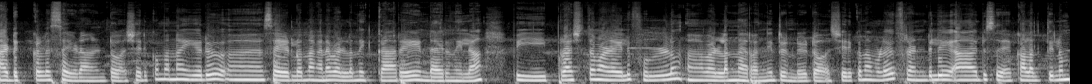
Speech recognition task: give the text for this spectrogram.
അടുക്കള സൈഡാണ് കേട്ടോ ശരിക്കും പറഞ്ഞാൽ ഈ ഒരു സൈഡിലൊന്നും അങ്ങനെ വെള്ളം നിൽക്കാറേ ഉണ്ടായിരുന്നില്ല അപ്പോൾ ഈ പ്രാവശ്യത്തെ മഴയിൽ ഫുള്ളും വെള്ളം നിറഞ്ഞിട്ടുണ്ട് കേട്ടോ ശരിക്കും നമ്മൾ ഫ്രണ്ടിൽ ആ ഒരു കളത്തിലും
